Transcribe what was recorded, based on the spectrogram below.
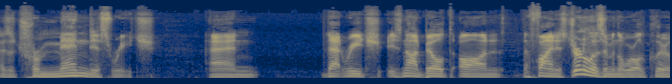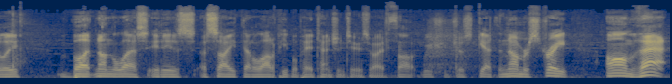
Has a tremendous reach, and that reach is not built on the finest journalism in the world, clearly, but nonetheless, it is a site that a lot of people pay attention to. So I thought we should just get the number straight on that.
